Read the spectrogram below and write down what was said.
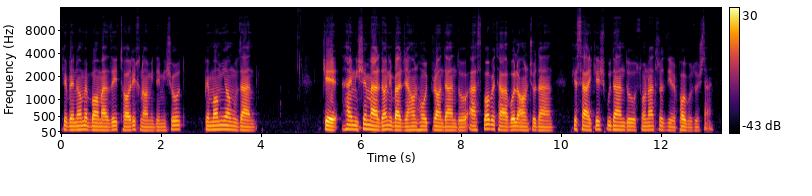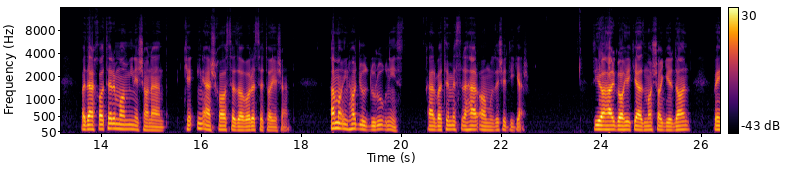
که به نام بامزه تاریخ نامیده می‌شد به ما میآموزند که همیشه مردانی بر جهان حکم راندند و اسباب تحول آن شدند که سرکش بودند و سنت را زیر پا گذاشتند و در خاطر ما می نشانند که این اشخاص سزاوار ستایشند اما اینها جز دروغ نیست البته مثل هر آموزش دیگر. زیرا هرگاه یکی از ما شاگردان به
